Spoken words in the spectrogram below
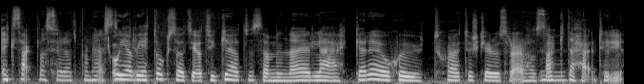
exakt. Baserat på den här Och jag vet också att jag tycker att så här, mina läkare och sjuksköterskor och sådär har sagt Mm. det här till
